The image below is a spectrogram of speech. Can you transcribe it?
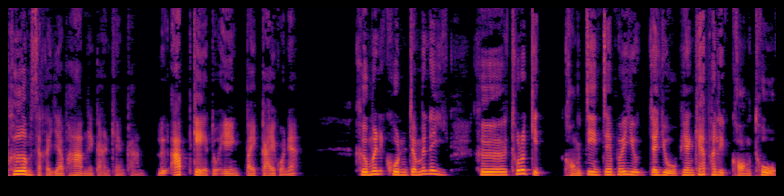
เพิ่มศักยภาพในการแข่งขัน หรืออัปเกรดตัวเองไปไกลกว่านี้คือไม่คุณจะไม่ได้คือธุรกิจ ของจีนจะไปอยู่จะอยู่เพียงแค่ผลิตของถูก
